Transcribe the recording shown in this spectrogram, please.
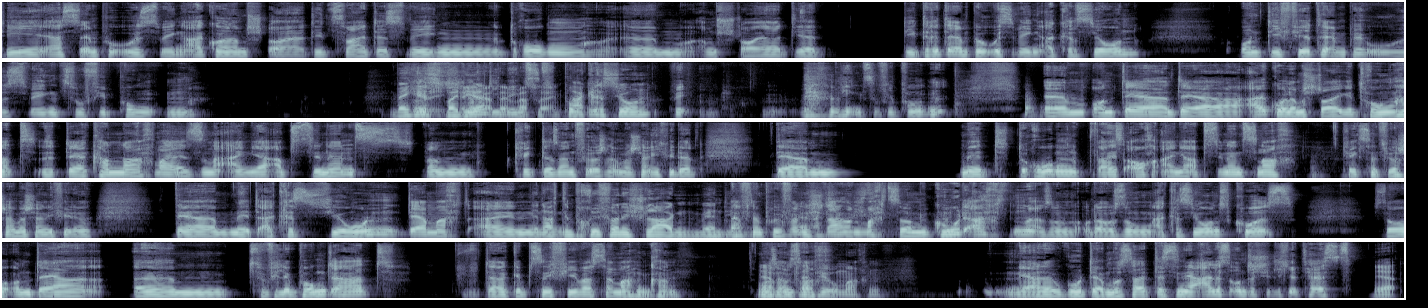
Die erste MPU ist wegen Alkohol am Steuer, die zweite ist wegen Drogen ähm, am Steuer, die, die dritte MPU ist wegen Aggression und die vierte MPU ist wegen zu viel Punkten. Welches Ich bei dir? wegen zu viel. Aggression. wegen zu viel Punkten. Ähm, und der, der Alkohol am Steuer getrunken hat, der kann nachweisen ein Jahr Abstinenz. Dann kriegt er seinen Führerschein wahrscheinlich wieder. Der mit Drogen weist auch ein Jahr Abstinenz nach, kriegt seinen Führerschein wahrscheinlich wieder. Der mit Aggression, der macht ein, Der darf den Prüfer nicht schlagen, während die. darf den Prüfer nicht schlagen und macht so ein Gutachten, also oder so einen Aggressionskurs. So, und der ähm, zu viele Punkte hat, da gibt's nicht viel, was der machen kann. Ja, Muss muss einfach- MPU machen. Ja, gut, der muss halt, das sind ja alles unterschiedliche Tests. Ja.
